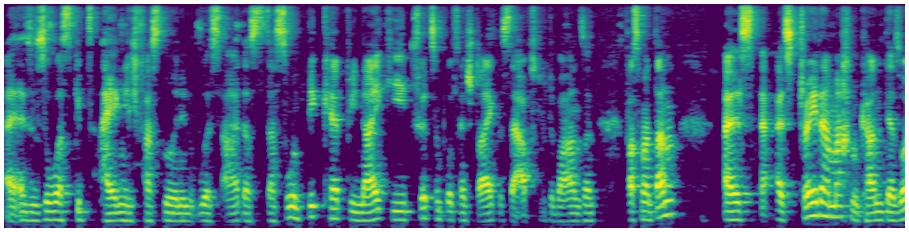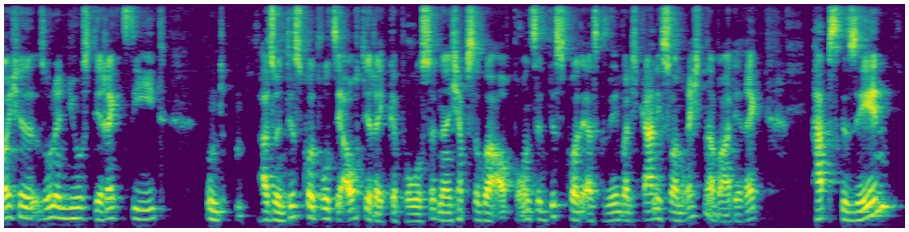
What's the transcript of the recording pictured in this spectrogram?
also sowas gibt es eigentlich fast nur in den USA. Dass, dass so ein Big Cap wie Nike 14% steigt, ist der absolute Wahnsinn. Was man dann als, als Trader machen kann, der solche, so eine News direkt sieht, und also in Discord wurde sie auch direkt gepostet. Ne? Ich habe es sogar auch bei uns in Discord erst gesehen, weil ich gar nicht so am Rechner war direkt. Hab's gesehen,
